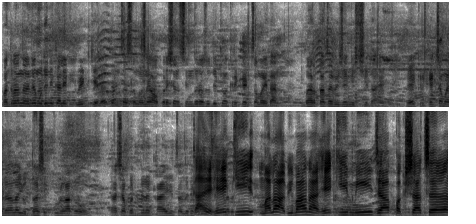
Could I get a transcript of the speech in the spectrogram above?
पंतप्रधान नरेंद्र मोदींनी काल एक ट्विट केलं त्यांचं असं म्हणणं आहे ऑपरेशन सिंदूर असू दे किंवा क्रिकेटचं मैदान भारताचा विजय निश्चित आहे. हे क्रिकेटच्या मैदानाला युद्धाशी तुलना करून अशा पद्धतीनं काय चाललं काय आहे की मला अभिमान आहे की मी ज्या पक्षाचं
